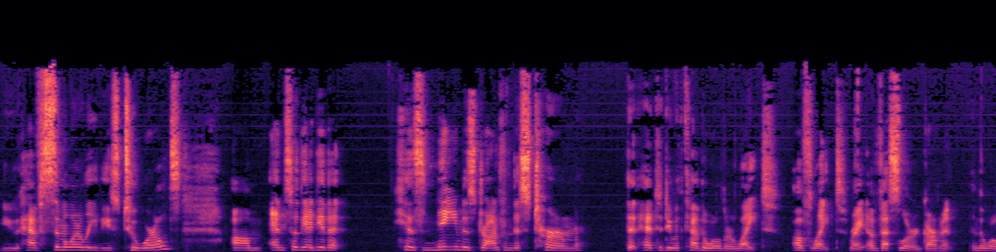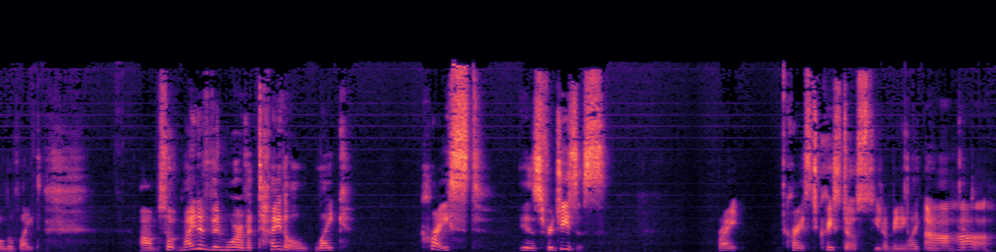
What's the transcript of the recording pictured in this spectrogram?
You have similarly these two worlds, um, and so the idea that his name is drawn from this term that had to do with kind of the world of light, of light, right? A vessel or a garment in the world of light. Um, so it might have been more of a title like Christ is for Jesus, right? Christ, Christos, you know, meaning like. Aha.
